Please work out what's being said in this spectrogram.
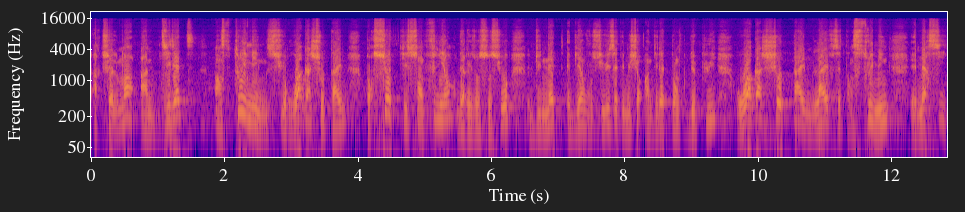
actuellement en direct en streaming sur Waga Showtime. Pour ceux qui sont friands des réseaux sociaux, du net, eh bien, vous suivez cette émission en direct. Donc, depuis Waga Showtime Live, c'est en streaming. Et merci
